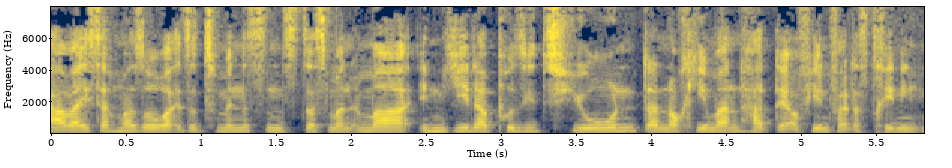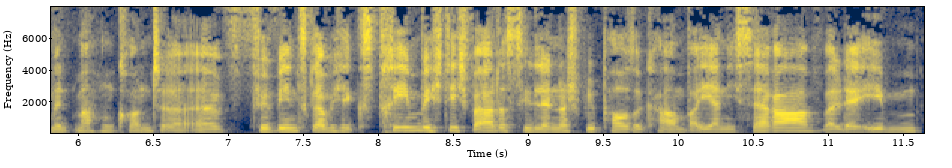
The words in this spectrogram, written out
aber ich sag mal so, also zumindestens, dass man immer in jeder Position dann noch jemanden hat, der auf jeden Fall das Training mitmachen konnte. Äh, für wen es, glaube ich, extrem wichtig war, dass die Länderspielpause kam, war Janis Serra, weil der eben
